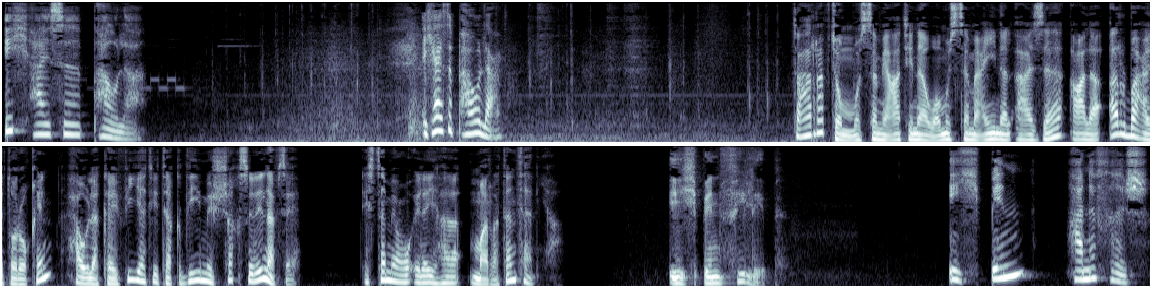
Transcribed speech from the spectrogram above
Ich heiße Paula. Ich heiße Paula. تعرفتم مستمعاتنا ومستمعينا الأعزاء على أربع طرق حول كيفية تقديم الشخص لنفسه استمعوا إليها مرة ثانية Ich bin Philipp. Ich bin Hanne Frisch.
